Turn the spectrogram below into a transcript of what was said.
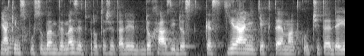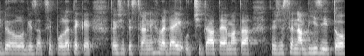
nějakým způsobem vymezit, protože tady dochází dost ke stírání těch témat, k určité deideologizaci politiky, takže ty strany hledají určitá témata, takže se nabízí to,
